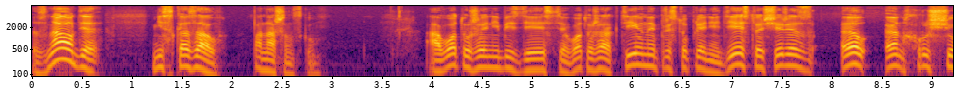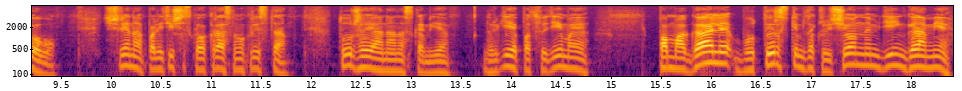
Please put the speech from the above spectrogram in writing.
Знал, где не сказал по-нашенскому. А вот уже не бездействие, вот уже активное преступление, действия через Л.Н. Хрущеву члена политического Красного Креста. Тут же и она на скамье. Другие подсудимые помогали бутырским заключенным деньгами.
